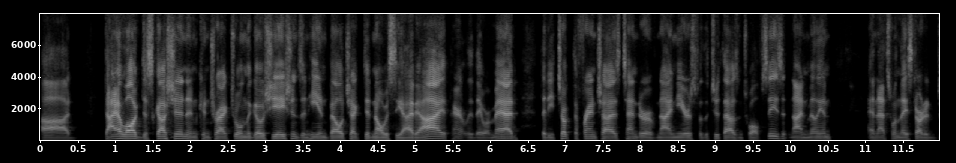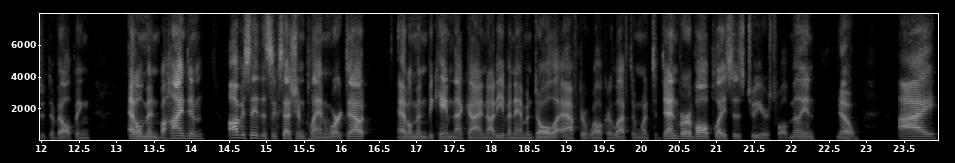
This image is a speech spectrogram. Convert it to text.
uh, dialogue, discussion, and contractual negotiations, and he and Belichick didn't always see eye to eye. Apparently, they were mad that he took the franchise tender of nine years for the 2012 season, nine million, and that's when they started developing Edelman behind him. Obviously, the succession plan worked out. Edelman became that guy, not even Amendola after Welker left and went to Denver of all places, two years, 12 million. No, I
